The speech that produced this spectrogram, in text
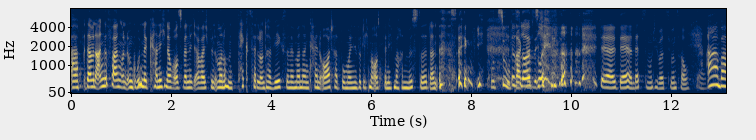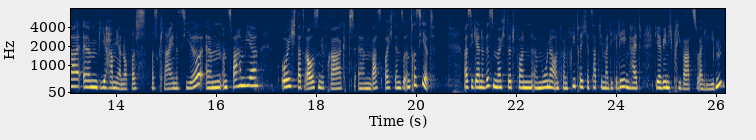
habe damit angefangen und im Grunde kann ich auch auswendig, aber ich bin immer noch mit Textzettel unterwegs und wenn man dann keinen Ort hat, wo man ihn wirklich mal auswendig machen müsste, dann ist irgendwie Wozu, man läuft so der, der letzte Motivationshauch. Aber ähm, wir haben ja noch was, was Kleines hier. Ähm, und zwar haben wir euch da draußen gefragt, ähm, was euch denn so interessiert. Was ihr gerne wissen möchtet von äh, Mona und von Friedrich. Jetzt habt ihr mal die Gelegenheit, die ein wenig privat zu erleben.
